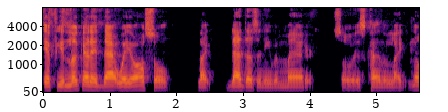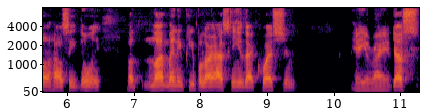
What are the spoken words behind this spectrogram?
if you look at it that way also, like that doesn't even matter. So it's kind of like, no, how's he doing? But not many people are asking you that question. Yeah, you're right. Just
